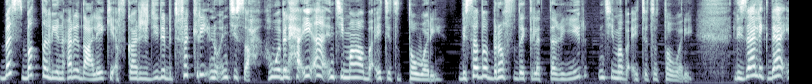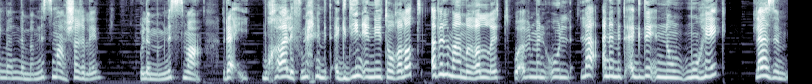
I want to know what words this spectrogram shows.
بس بطل ينعرض عليكي أفكار جديدة بتفكري إنه أنت صح. هو بالحقيقة أنت ما بقيتي تتطوري. بسبب رفضك للتغيير أنت ما بقيتي تتطوري. لذلك دائما لما بنسمع شغلة ولما بنسمع رأي مخالف ونحن متأكدين إن نيته غلط قبل ما نغلط وقبل ما نقول لا أنا متأكدة إنه مو هيك لازم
